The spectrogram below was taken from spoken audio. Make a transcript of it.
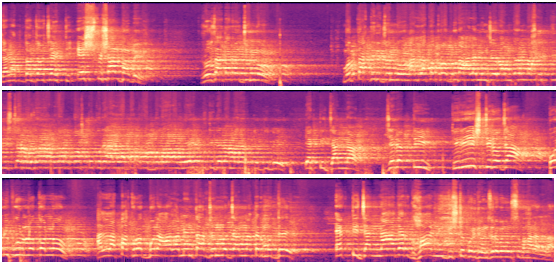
জান্নাতের দরজা হচ্ছে একটি স্পেশালভাবে রোজাদারের জন্য মোত্তাকির জন্য। আল্লাহ পাক রব্বুল আলামিন যে রমজান মাসে 30টা রোজা কষ্ট করে আল্লাহ পাক রব্বুল আলামিন প্রতিদিন আমাদেরকে দিবে একটি জান্নাত। যে ব্যক্তি 30টি রোজা পরিপূর্ণ করল, আল্লাহ পাক রব্বুল আলামিন তার জন্য জান্নাতের মধ্যে একটি জান্নাতের ঘর নির্দিষ্ট করে দিবেন। জোরে বলেন, সুবহানাল্লাহ।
